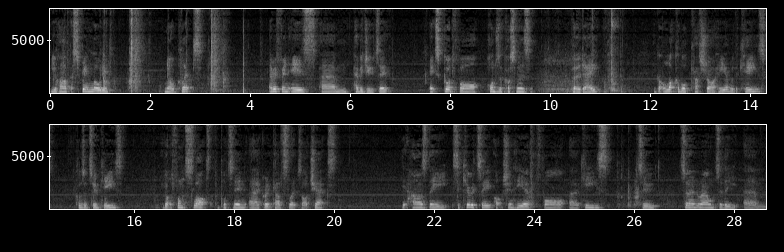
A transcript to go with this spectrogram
You have a spring-loaded no clips. Everything is um, heavy duty. It's good for hundreds of customers per day. You've got a lockable cash drawer here with the keys. Comes with two keys. You've got the front slot for putting in uh, credit card slips or checks. It has the security option here for uh, keys to turn around to the um,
